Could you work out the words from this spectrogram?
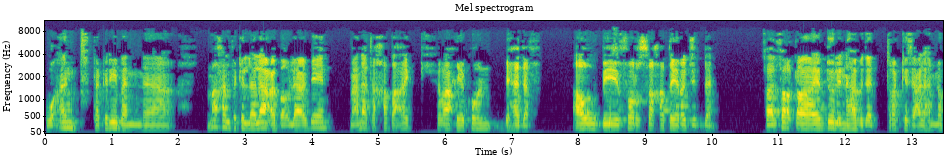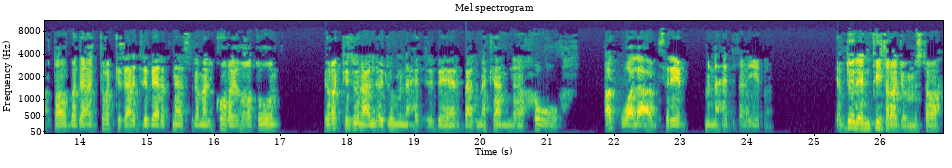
وأنت تقريبا آه، ما خلفك إلا لاعب أو لاعبين معناته خطأك راح يكون بهدف أو بفرصة خطيرة جدا فالفرقة يبدو لي أنها بدأت تركز على هالنقطة وبدأت تركز على تريبير الناس لما الكرة يضغطون يركزون على الهجوم من ناحية تريبير بعد ما كان هو أقوى لاعب فريق من ناحية دفاعية. يبدو لي أن في تراجع من مستواه.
